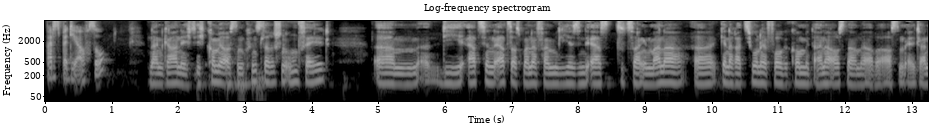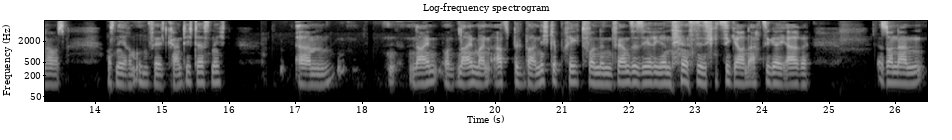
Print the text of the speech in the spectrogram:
War das bei dir auch so? Nein, gar nicht. Ich komme ja aus einem künstlerischen Umfeld ähm, die Ärztinnen und Ärzte aus meiner Familie sind erst sozusagen in meiner äh, Generation hervorgekommen, mit einer Ausnahme, aber aus dem Elternhaus, aus näherem Umfeld kannte ich das nicht. Ähm, nein und nein, mein Arztbild war nicht geprägt von den Fernsehserien der 70er und 80er Jahre, sondern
